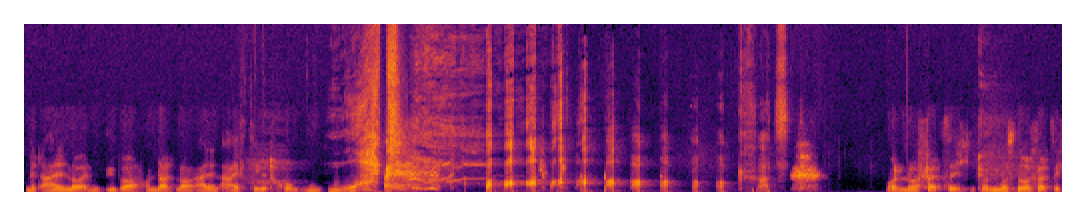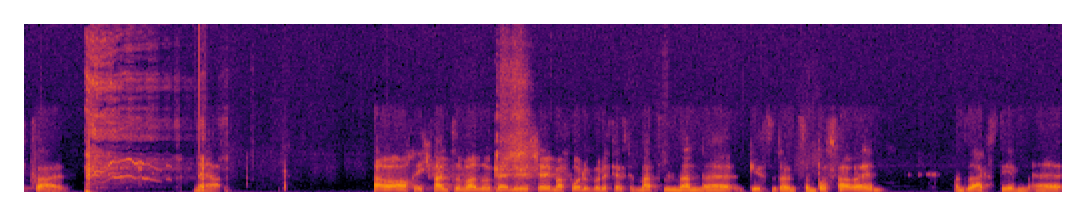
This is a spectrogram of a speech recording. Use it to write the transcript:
mit allen Leuten über 100 Long Island Eistee getrunken. What? Krass. Und nur 40, und muss nur 40 zahlen. Ja. Aber auch, ich fand es immer so, wenn du, stell dir mal vor, du würdest jetzt mit Matzen, dann äh, gehst du dann zum Busfahrer hin und sagst dem, äh,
